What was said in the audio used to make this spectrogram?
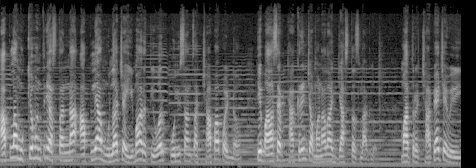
आपला मुख्यमंत्री असताना आपल्या मुलाच्या इमारतीवर पोलिसांचा छापा पडणं हे बाळासाहेब ठाकरेंच्या मनाला जास्तच लागलं. मात्र छाप्याच्या वेळी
